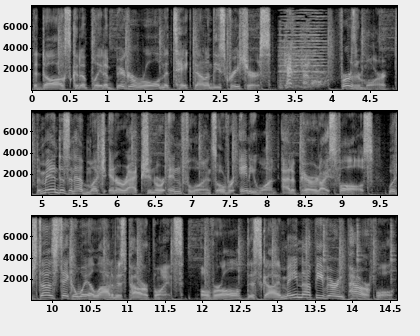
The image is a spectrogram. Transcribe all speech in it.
the dogs could have played a bigger role in the takedown of these creatures. Furthermore, the man doesn't have much interaction or influence over anyone out of Paradise Falls, which does take away a lot of his power points. Overall, this guy may not be very powerful,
